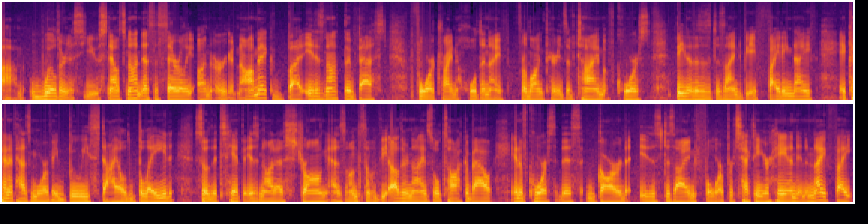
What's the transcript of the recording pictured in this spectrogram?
um, wilderness use. Now, it's not necessarily unergonomic, but it is not the best for trying to hold a knife for long periods of time. Of course, being that this is designed to be a fighting knife, it kind of has more of a Bowie styled blade, so the tip is not as strong as on some of the other knives we'll talk about. And of course, this guard is designed for protecting your hand in a knife fight,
